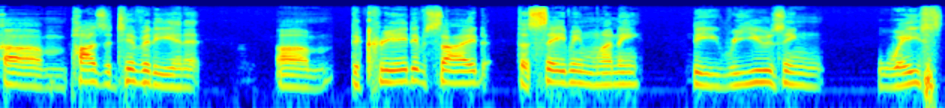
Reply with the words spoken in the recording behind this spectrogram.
um, positivity in it. Um, the creative side, the saving money, the reusing waste.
